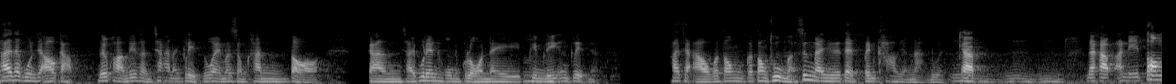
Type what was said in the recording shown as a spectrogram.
ถ้าจะคุณจะเอากลับด้วยความที่สัญชาติอังกฤษด้วยมันสำคัญต่อการใช้ผู้เล่นโฮมโกลนในพรีเมียร์ลีกอังกฤษเนี่ยถ้าจะเอาก็ต้องก็ต้องทุ่มอะซึ่งแมนยูไนเต็ดเป็นข่าวอย่างหนักด้วย ครับ อืมอืม นะครับ อันนี้ต้อง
